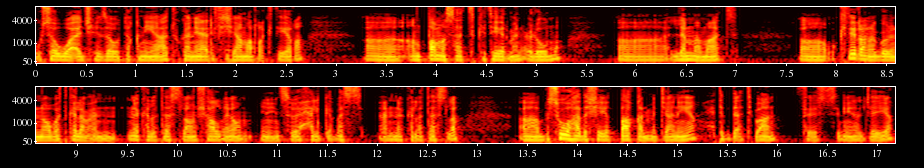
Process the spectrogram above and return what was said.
وسوى أجهزة وتقنيات وكان يعرف أشياء مرة كثيرة. آه انطمست كثير من علومه آه لما مات. آه وكثير أنا أقول إنه بتكلم عن نيكولا تسلا وإن شاء الله يوم يعني نسوي حلقة بس عن نيكولا تسلا. آه بس هو هذا الشيء الطاقة المجانية حتبدأ تبان في السنين الجاية.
